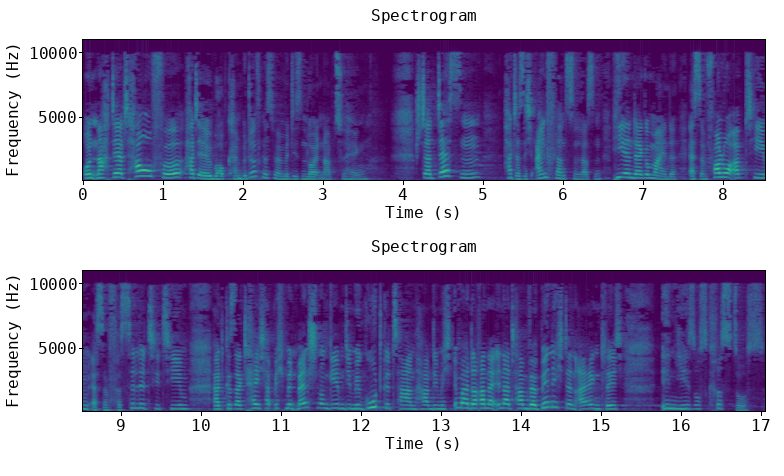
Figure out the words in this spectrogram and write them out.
Und nach der Taufe hatte er überhaupt kein Bedürfnis mehr, mit diesen Leuten abzuhängen. Stattdessen hat er sich einpflanzen lassen, hier in der Gemeinde. Er ist im Follow-up-Team, er ist im Facility-Team. Er hat gesagt, hey, ich habe mich mit Menschen umgeben, die mir gut getan haben, die mich immer daran erinnert haben, wer bin ich denn eigentlich in Jesus Christus?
